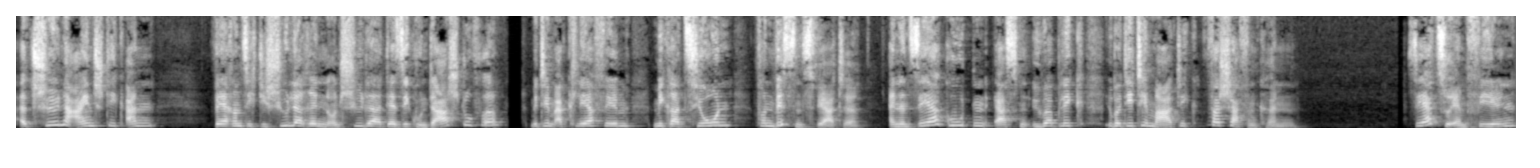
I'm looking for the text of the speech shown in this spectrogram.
als schöner Einstieg an, während sich die Schülerinnen und Schüler der Sekundarstufe mit dem Erklärfilm Migration von Wissenswerte einen sehr guten ersten Überblick über die Thematik verschaffen können. Sehr zu empfehlen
